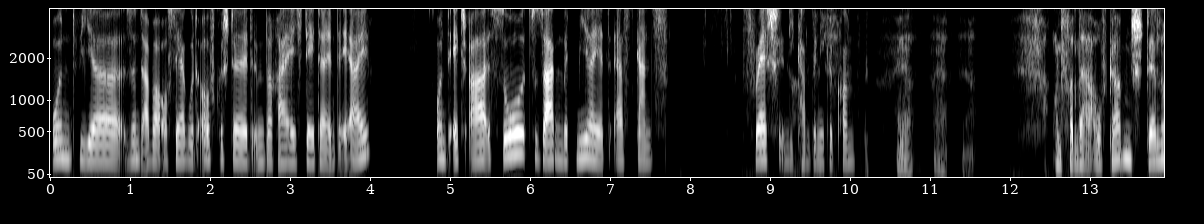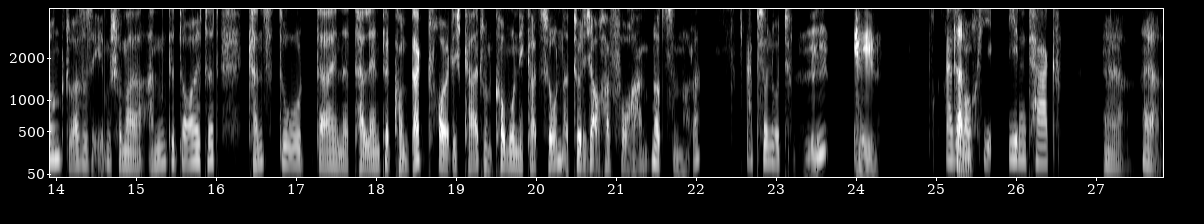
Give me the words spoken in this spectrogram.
Und wir sind aber auch sehr gut aufgestellt im Bereich Data and AI. Und HR ist sozusagen mit mir jetzt erst ganz fresh in die Company gekommen. Ja, ja, ja. Und von der Aufgabenstellung, du hast es eben schon mal angedeutet, kannst du deine Talente Kontaktfreudigkeit und Kommunikation natürlich auch hervorragend nutzen, oder? Absolut. Also Dann, auch je, jeden Tag. Ja, ja.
